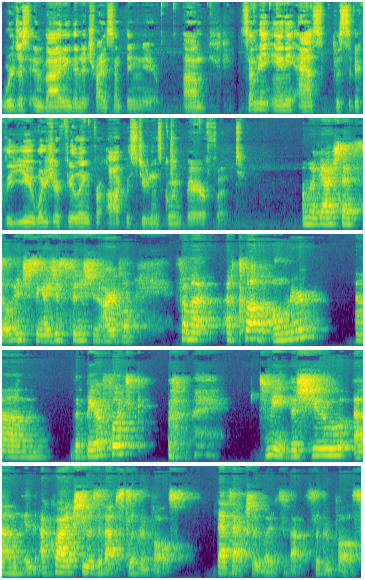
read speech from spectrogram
we're just inviting them to try something new. Um, somebody, Annie, asked specifically you, what is your feeling for aqua students going barefoot? Oh my gosh, that's so interesting. I just finished an article from a, a club owner. Um, the barefoot, to me, the shoe, um, an aquatic shoe is about slip and falls that's actually what it's about, slip and falls.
